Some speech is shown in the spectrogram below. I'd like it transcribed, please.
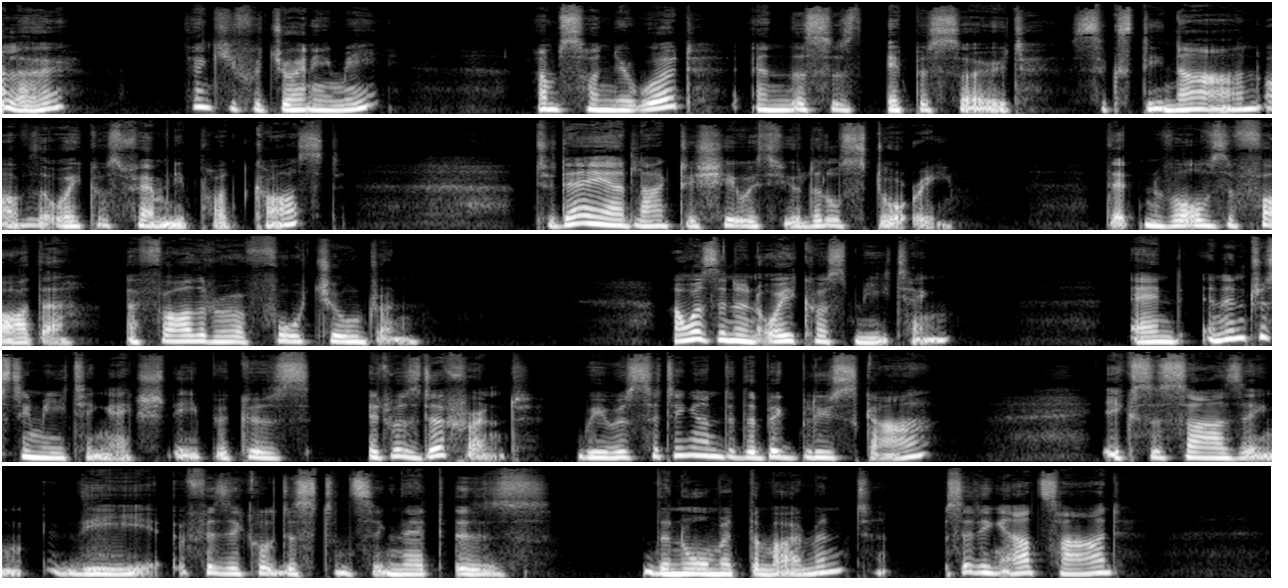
Hello, thank you for joining me. I'm Sonja Wood, and this is episode 69 of the Oikos Family Podcast. Today, I'd like to share with you a little story that involves a father, a father of four children. I was in an Oikos meeting, and an interesting meeting actually, because it was different. We were sitting under the big blue sky, exercising the physical distancing that is the norm at the moment, sitting outside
